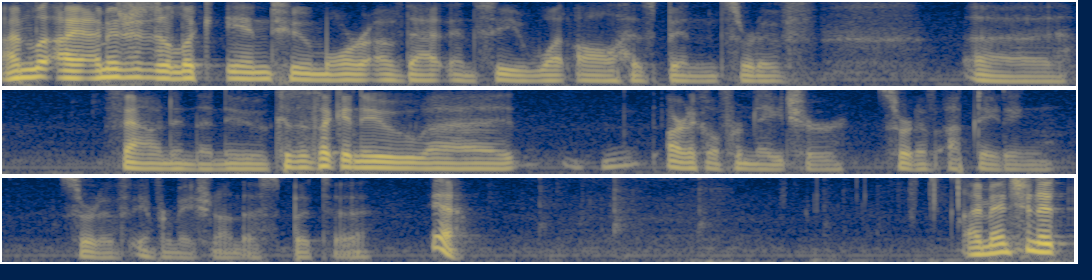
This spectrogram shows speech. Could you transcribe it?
i'm I, i'm interested to look into more of that and see what all has been sort of uh found in the new because it's like a new uh article from nature sort of updating sort of information on this but uh yeah I mention it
